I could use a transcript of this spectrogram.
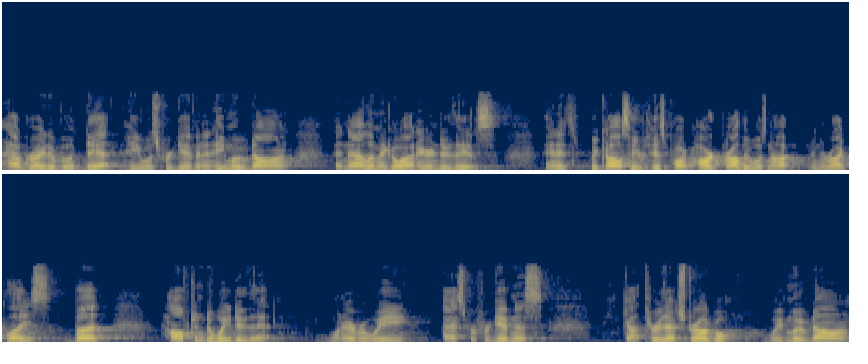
how great of a debt he was forgiven, and he moved on. And now let me go out here and do this. And it's because he, his heart probably was not in the right place. But how often do we do that? Whenever we ask for forgiveness, got through that struggle, we've moved on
